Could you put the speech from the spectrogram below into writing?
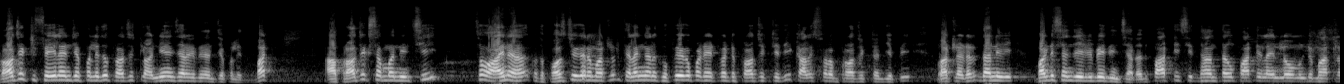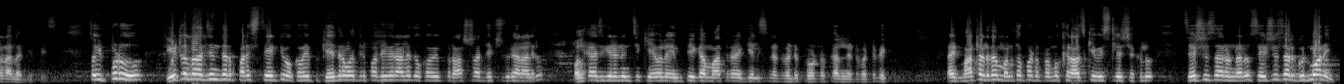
ప్రాజెక్ట్ ఫెయిల్ అని చెప్పలేదు ప్రాజెక్టులో అన్యాయం జరిగింది అని చెప్పలేదు. బట్ ఆ ప్రాజెక్ట్ సంబంధించి సో ఆయన కొంత పాజిటివ్గానే మాట్లాడి తెలంగాణకు ఉపయోగపడేటువంటి ప్రాజెక్ట్ ఇది కాళేశ్వరం ప్రాజెక్ట్ అని చెప్పి మాట్లాడారు. దాన్ని బండి సంజయ్ విభేదించారు. అది పార్టీ సిద్ధాంతం పార్టీ లైన్లో ఉండి మాట్లాడాలని చెప్పేసి. సో ఇప్పుడు ఈటల రాజేందర్ పరిస్థితి ఏంటి? ఒకవైపు కేంద్ర మంత్రి పదవి రాలేదు ఒకవైపు రాష్ట్ర అధ్యక్షుడిగా రాలేదు. మల్కాజ్గిరి నుంచి కేవలం ఎంపీగా మాత్రమే గెలిచినటువంటి ప్రోటోకాల్ అనేటువంటి వ్యక్తి. రైట్ మాట్లాడదాం. మనతో పాటు ప్రముఖ రాజకీయ విశ్లేషకులు శేషు సార్ ఉన్నారు. Seshu sir good morning.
